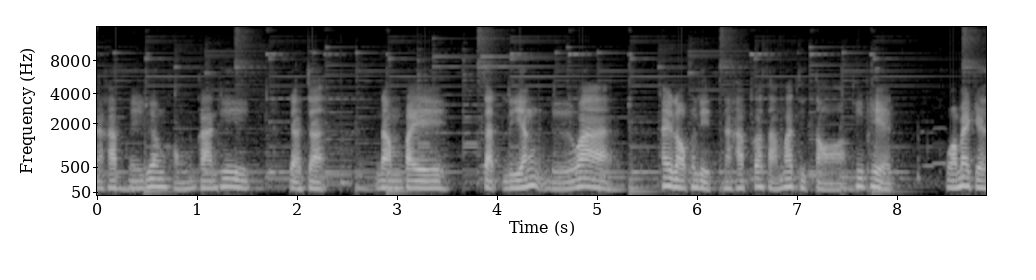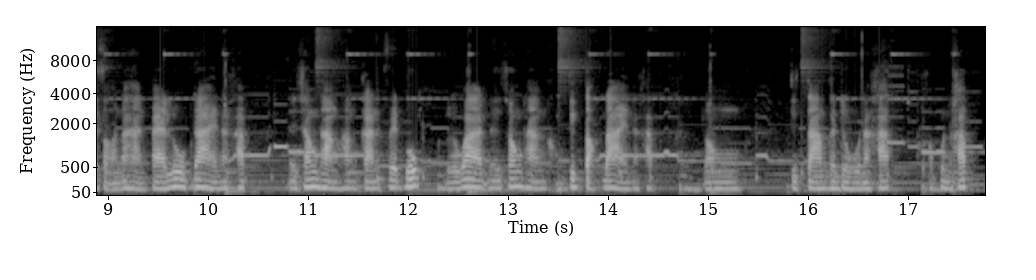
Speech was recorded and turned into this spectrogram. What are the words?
นะครับในเรื่องของการที่อยากจะ นำไปจัดเลี้ยงหรือว่าให้เราผลิตนะครับ ก็สามารถติดต่อที่เพจหัวแม่เกสรอาหารแปรรูปได้นะครับ ในช่องทางทางการ Facebook หรือว่าในช่องทางของ TikTok ได้นะครับ ลองติดตามกันดูนะครับ ขอบคุณครับ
